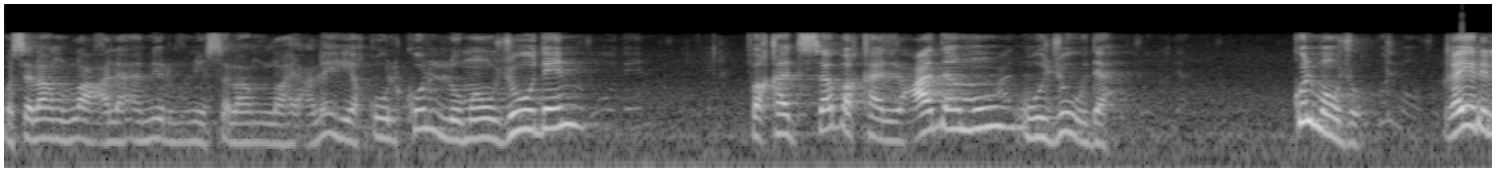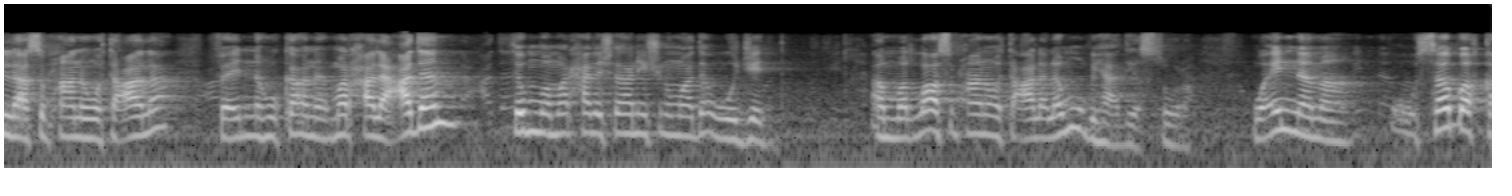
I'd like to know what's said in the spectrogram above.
وسلام الله على أمير المؤمنين سلام الله عليه. يقول كل موجود فقد سبق العدم وجوده. كل موجود غير الله سبحانه وتعالى فإنه كان مرحلة عدم ثم مرحلة ثانية شنو ماذا؟ وجد. أما الله سبحانه وتعالى لم بهذه الصورة وإنما سبق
